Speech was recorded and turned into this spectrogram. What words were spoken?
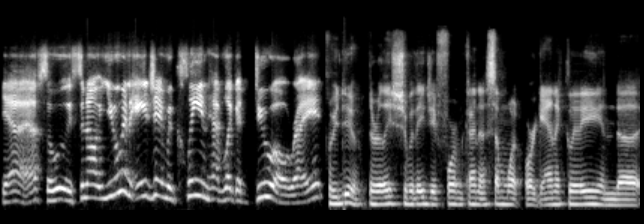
Yeah, absolutely. So now you and AJ McLean have like a duo, right? We do. The relationship with AJ formed kind of somewhat organically, and uh,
